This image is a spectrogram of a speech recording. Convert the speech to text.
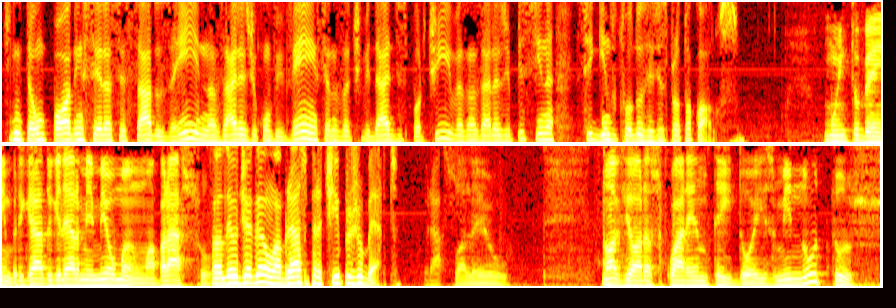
que então podem ser acessados aí nas áreas de convivência, nas atividades esportivas, nas áreas de piscina, seguindo todos esses protocolos. Muito bem, obrigado Guilherme Milman, um abraço. Valeu, Diegão, um abraço para ti e para o Gilberto. Abraço. Valeu. 9 horas 42 minutos.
